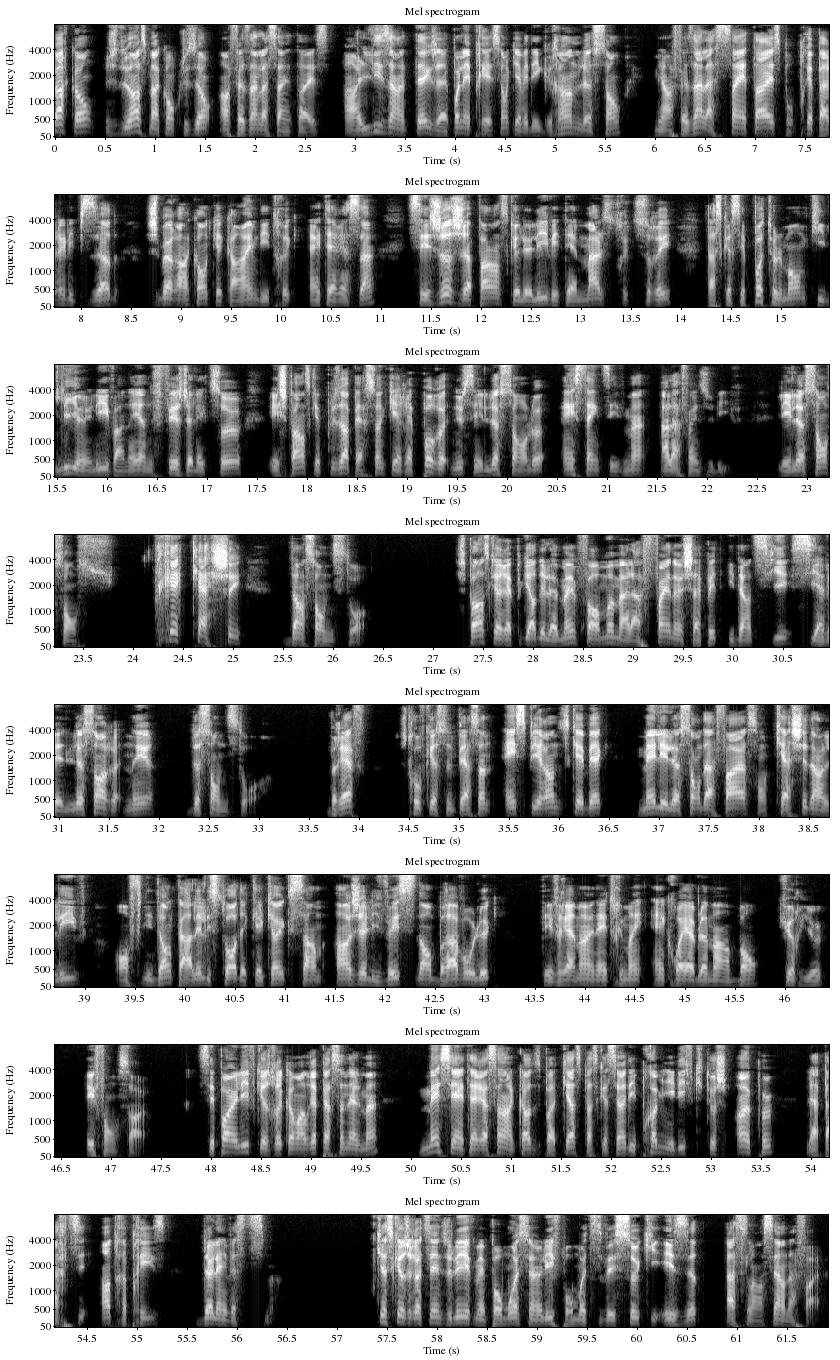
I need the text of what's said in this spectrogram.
Par contre, je nuance ma conclusion en faisant la synthèse. En lisant le texte, j'avais pas l'impression qu'il y avait des grandes leçons, mais en faisant la synthèse pour préparer l'épisode, je me rends compte qu'il y a quand même des trucs intéressants. C'est juste, je pense que le livre était mal structuré parce que c'est pas tout le monde qui lit un livre en ayant une fiche de lecture et je pense qu'il y a plusieurs personnes qui n'auraient pas retenu ces leçons-là instinctivement à la fin du livre. Les leçons sont très cachées dans son histoire. Je pense qu'il aurait pu garder le même format mais à la fin d'un chapitre identifié s'il y avait une leçon à retenir de son histoire. Bref, je trouve que c'est une personne inspirante du Québec mais les leçons d'affaires sont cachées dans le livre. On finit donc par lire l'histoire de quelqu'un qui semble enjolivé, sinon bravo Luc, t'es vraiment un être humain incroyablement bon, curieux et fonceur. C'est pas un livre que je recommanderais personnellement, mais c'est intéressant dans le cadre du podcast parce que c'est un des premiers livres qui touche un peu la partie entreprise de l'investissement. Qu'est-ce que je retiens du livre? Mais pour moi, c'est un livre pour motiver ceux qui hésitent à se lancer en affaires.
